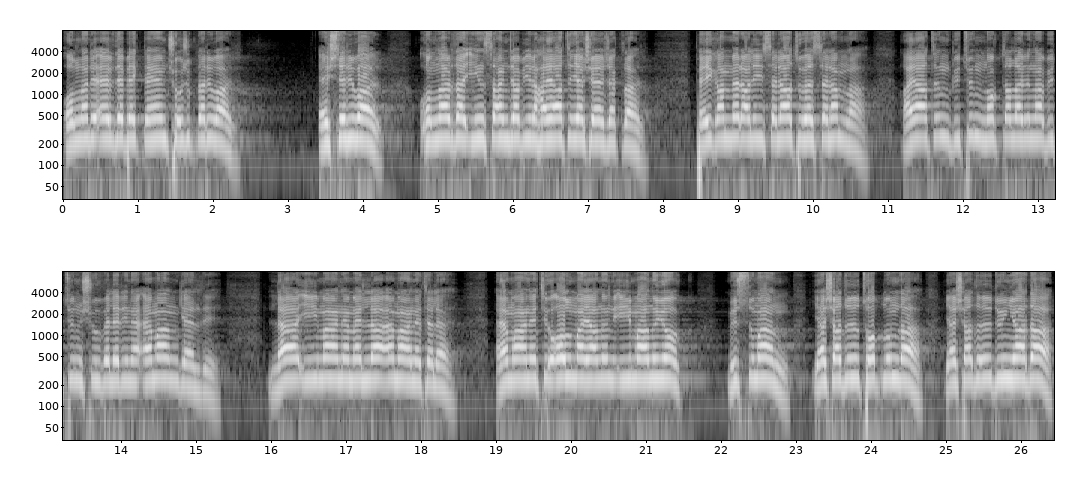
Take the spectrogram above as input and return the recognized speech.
Onları evde bekleyen çocukları var. Eşleri var. Onlar da insanca bir hayatı yaşayacaklar. Peygamber aleyhissalatu vesselamla hayatın bütün noktalarına, bütün şubelerine eman geldi. La imane men la emanetele. Emaneti olmayanın imanı yok. Müslüman yaşadığı toplumda, yaşadığı dünyada,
